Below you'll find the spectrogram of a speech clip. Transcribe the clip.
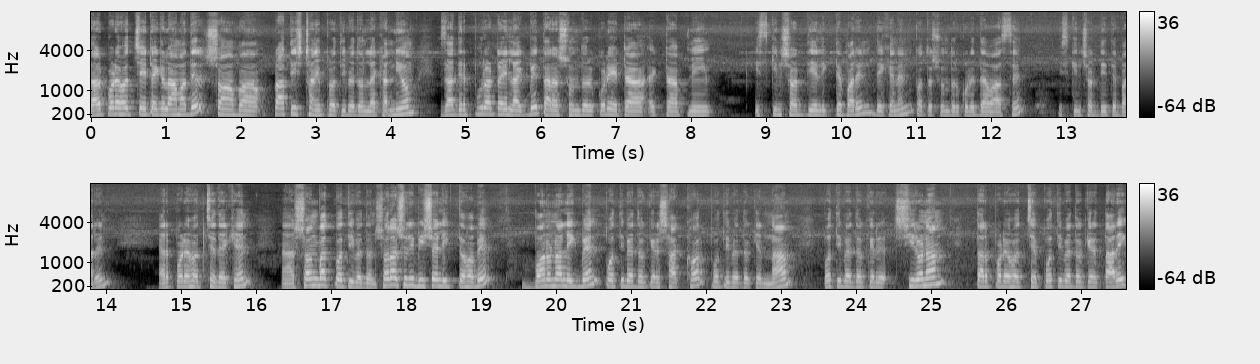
তারপরে হচ্ছে এটা গেল আমাদের প্রাতিষ্ঠানিক প্রতিবেদন লেখার নিয়ম। যাদের পুরাটাই লাগবে তারা সুন্দর করে এটা একটা আপনি স্ক্রিনশট দিয়ে লিখতে পারেন। দেখে নেন কত সুন্দর করে দেওয়া আছে। স্ক্রিনশট দিতে পারেন। এরপরে হচ্ছে দেখেন সংবাদ প্রতিবেদন। সরাসরি বিষয় লিখতে হবে। বর্ণনা লিখবেন, প্রতিবেদকের স্বাক্ষর, প্রতিবেদকের নাম প্রতিবেদকের শিরোনাম, তারপরে হচ্ছে প্রতিবেদকের তারিখ,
